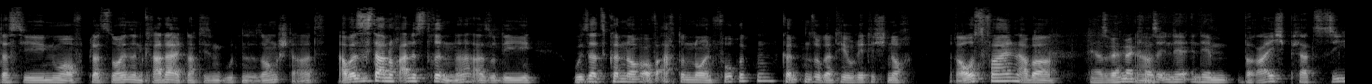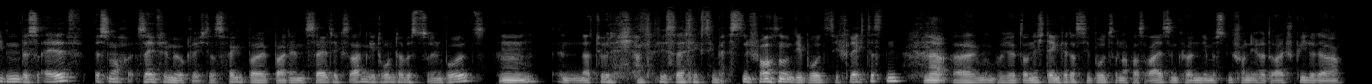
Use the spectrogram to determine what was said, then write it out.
dass die nur auf Platz 9 sind, gerade halt nach diesem guten Saisonstart. Aber es ist da noch alles drin, ne? Also die Wizards können auch auf 8 und 9 vorrücken, könnten sogar theoretisch noch rausfallen, aber Ja, also wir haben ja, quasi in, der, in dem Bereich Platz 7 bis 11 ist noch sehr viel möglich. Das fängt bei, bei den Celtics an, geht runter bis zu den Bulls. mh, Äh, Natürlich haben die Celtics die besten Chancen und die Bulls die schlechtesten. ja. Ähm, wo ich jetzt auch nicht denke, dass die Bulls noch was reißen können. Die müssten schon ihre drei Spiele da,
